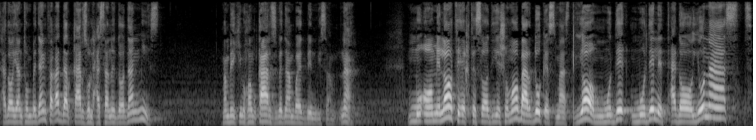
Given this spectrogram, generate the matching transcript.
تداینتون بدین فقط در قرض الحسنه دادن نیست. من به یکی می‌خوام قرض بدم باید بنویسم. نه. معاملات اقتصادی شما بر دو قسم است. یا مدل, مدل تداین است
